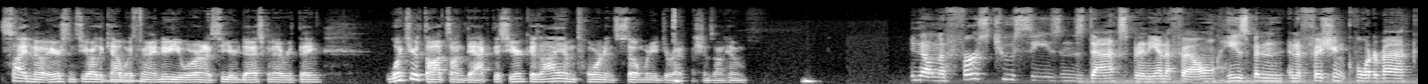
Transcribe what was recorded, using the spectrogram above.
side note here, since you are the Cowboys fan, I knew you were, and I see your desk and everything. What's your thoughts on Dak this year? Because I am torn in so many directions on him. You know, in the first two seasons Dak's been in the NFL, he's been an efficient quarterback.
